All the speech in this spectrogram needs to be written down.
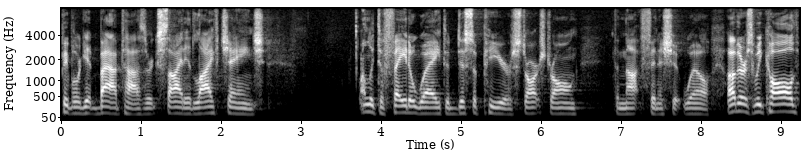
People are getting baptized, they're excited, life change, only to fade away, to disappear, start strong, to not finish it well. Others we called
